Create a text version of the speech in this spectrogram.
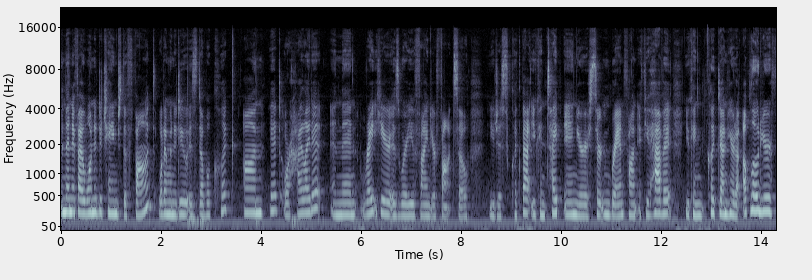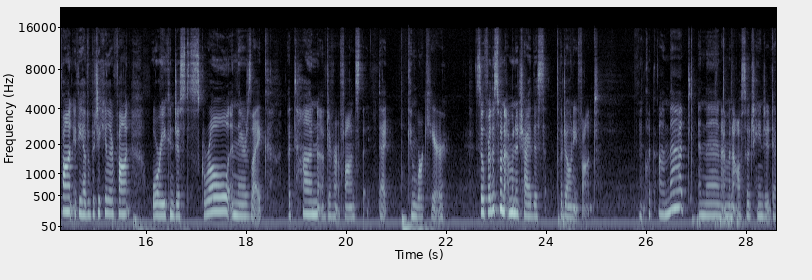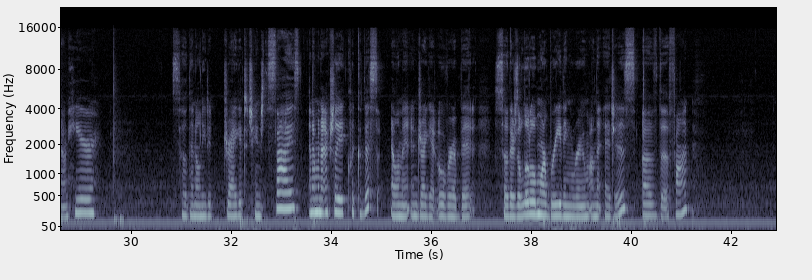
And then if I wanted to change the font, what I'm gonna do is double click on it or highlight it. And then right here is where you find your font. So you just click that. You can type in your certain brand font if you have it. You can click down here to upload your font if you have a particular font, or you can just scroll and there's like a ton of different fonts that, that can work here. So for this one, I'm gonna try this Bodoni font. I'm click on that, and then I'm gonna also change it down here. So then I'll need to drag it to change the size. And I'm gonna actually click this element and drag it over a bit So there's a little more breathing room on the edges of the font.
